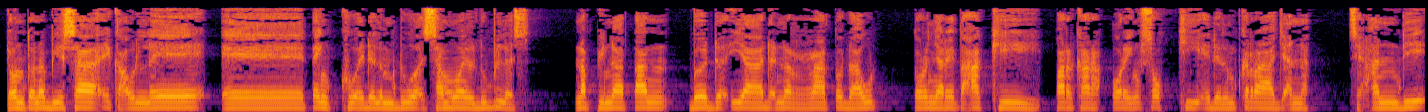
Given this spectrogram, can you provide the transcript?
contohnya bisa eka oleh eh tengku e dalam dua Samuel 12 nabi Nathan beda ia dan Rato Daud tor nyareta aki perkara orang soki e dalam kerajaan seandi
